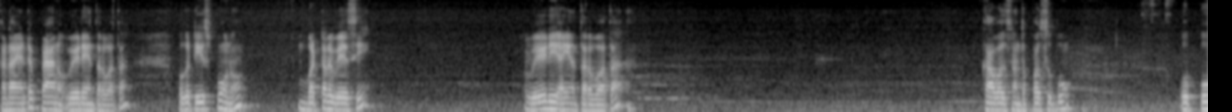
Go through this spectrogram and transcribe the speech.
కడాయి అంటే ప్యాను వేడి అయిన తర్వాత ఒక టీ స్పూను బట్టర్ వేసి వేడి అయిన తర్వాత కావలసినంత పసుపు ఉప్పు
